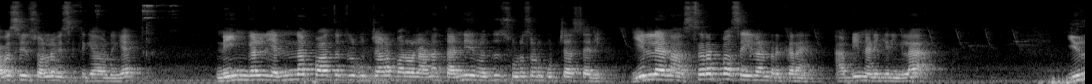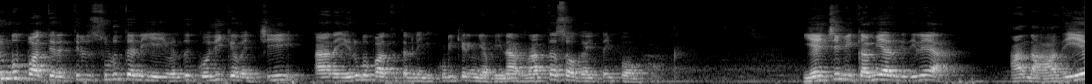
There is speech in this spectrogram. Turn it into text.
அவசியம் சொல்ல விஷயத்துக்கு அவனுங்க நீங்கள் என்ன பாத்திரத்தில் குடித்தாலும் பரவாயில்ல. ஆனால் தண்ணீர் வந்து சுட சுட குடித்தா சரி. இல்லை நான் சிறப்பாக செய்யலான்னு இருக்கிறேன் அப்படின்னு நினைக்கிறீங்களா? இரும்பு பாத்திரத்தில் சுடு தண்ணியை வந்து கொதிக்க வச்சு அதை இரும்பு பாத்திரத்தில் நீங்கள் குடிக்கிறீங்க அப்படின்னா ரத்த சோகத்தை போகும் ஹெச்பி கம்மியாக இருக்குது இல்லையா? அந்த அதையே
